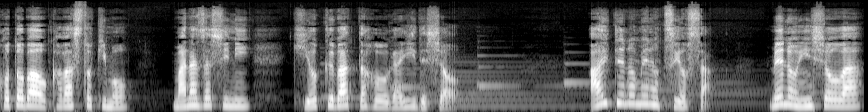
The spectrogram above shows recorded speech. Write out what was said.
言葉を交わすときも眼差しに気を配った方がいいでしょう。相手の目の強さ、目の印象は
